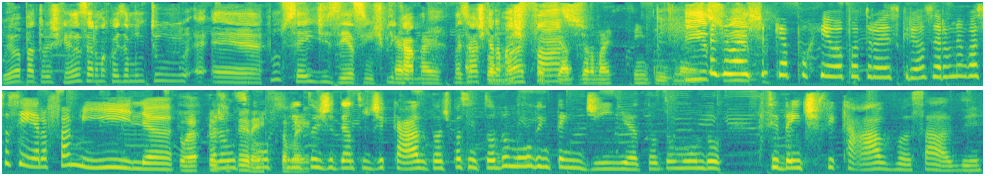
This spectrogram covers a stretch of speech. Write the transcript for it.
O Eu, a Patroa e as Crianças era uma coisa muito. é, é, não sei dizer assim, explicar. mais- mas eu acho que era mais fácil. eram mais simples, né? Isso, Mas eu isso. acho que é porque eu, a patroa e as crianças era um negócio assim, era família, São épocas eram uns diferentes também. conflitos de dentro de casa. Então, tipo assim, todo mundo entendia, todo mundo se identificava, sabe?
